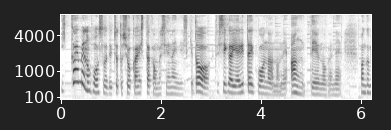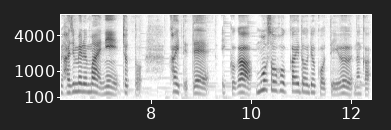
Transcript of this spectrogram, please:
1回目の放送でちょっと紹介したかもしれないんですけど、私がやりたいコーナーのね、案っていうのがね、番組始める前にちょっと書いてて、1個が妄想北海道旅行っていう、なんか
